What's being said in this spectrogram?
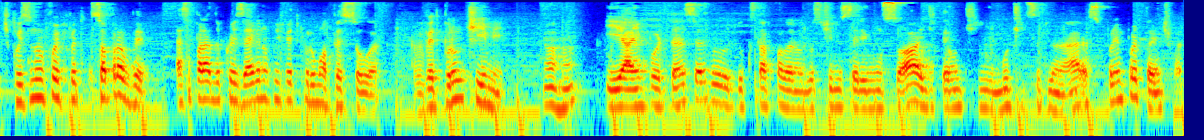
tipo, isso não foi feito só para ver. Essa parada do Egg não foi feita por uma pessoa, foi feito por um time. Uhum. E a importância do, do que está falando, dos times serem um só e de ter um time multidisciplinar é super importante, cara.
